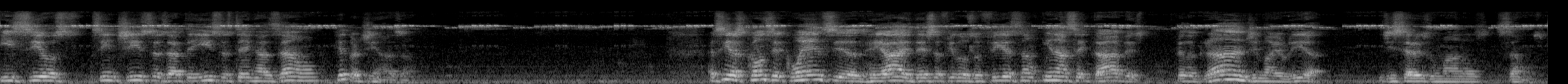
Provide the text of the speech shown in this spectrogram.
E se os cientistas ateístas têm razão, Hitler tinha razão. Assim, as consequências reais dessa filosofia são inaceitáveis pela grande maioria de seres humanos sãos.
